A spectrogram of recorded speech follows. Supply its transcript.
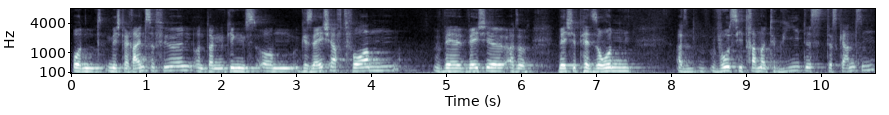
Und mich da reinzuführen. Und dann ging es um Gesellschaftsformen, welche, also welche Personen, also wo ist die Dramaturgie des, des Ganzen?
